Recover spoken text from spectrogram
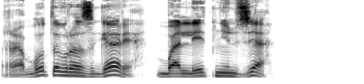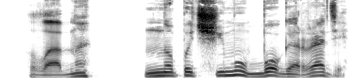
Работа в разгаре, болеть нельзя». «Ладно, но почему, бога ради,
